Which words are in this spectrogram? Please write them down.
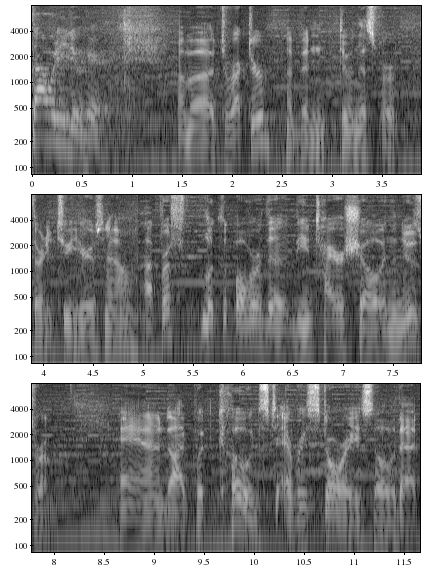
Don, what do you do here? I'm a director. I've been doing this for 32 years now. I first looked over the, the entire show in the newsroom, and I put codes to every story so that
